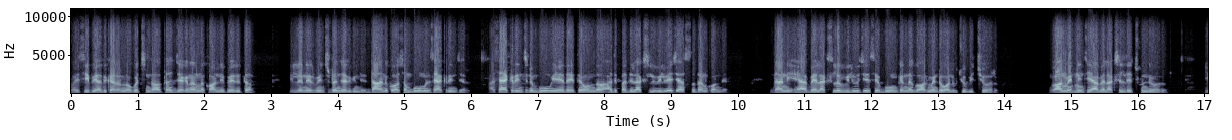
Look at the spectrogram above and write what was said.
వైసీపీ అధికారంలోకి వచ్చిన తర్వాత జగనన్న కాలనీ పేరుతో ఇల్లు నిర్మించడం జరిగింది. దానికోసం భూములు సేకరించారు. ఆ సేకరించిన భూమి ఏదైతే ఉందో అది పది లక్షలు విలువే చేస్తుంది అనుకోండి. దాన్ని యాభై లక్షలు విలువ చేసే భూమి కింద గవర్నమెంట్ వాళ్ళకి చూపించేవారు. గవర్నమెంట్ నుంచి యాభై లక్షలు తెచ్చుకునేవారు. ఈ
